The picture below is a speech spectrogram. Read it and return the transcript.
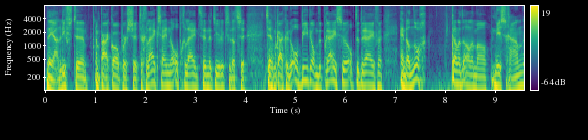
Nou ja, liefst eh, een paar kopers eh, tegelijk zijn opgeleid natuurlijk. Zodat ze tegen elkaar kunnen opbieden om de prijs op te drijven. En dan nog kan het allemaal misgaan.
